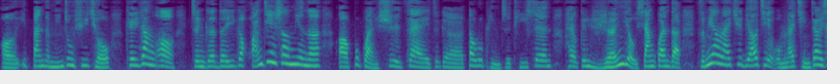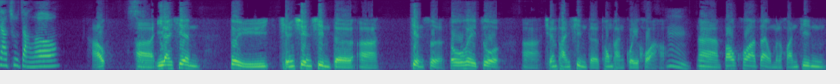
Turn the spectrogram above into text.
呃一般的民众需求，可以让呃整个的一个环境上面呢，呃不管是在这个道路品质提升，还有跟人有相关的，怎么样来去了解？我们来请教一下处长喽。好。啊，宜兰县对于前线性的啊建设都会做啊全盘性的通盘规划哈。嗯。那包括在我们的环境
